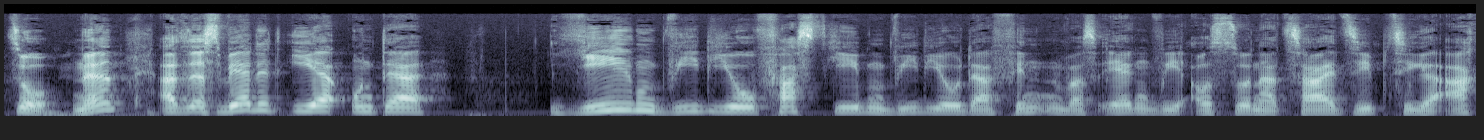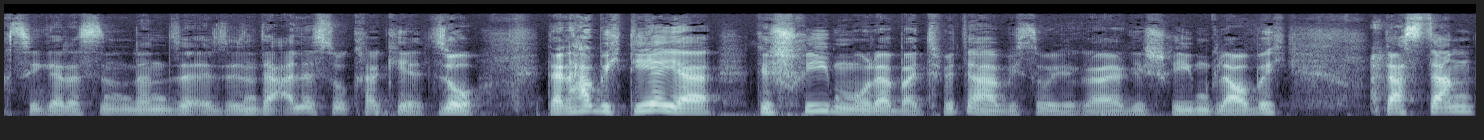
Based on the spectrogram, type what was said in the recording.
So, ne? Also das werdet ihr unter jedem Video, fast jedem Video da finden, was irgendwie aus so einer Zeit, 70er, 80er, das sind dann sind da alles so krakeelt. So, dann habe ich dir ja geschrieben, oder bei Twitter habe ich sogar geschrieben, glaube ich, dass dann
